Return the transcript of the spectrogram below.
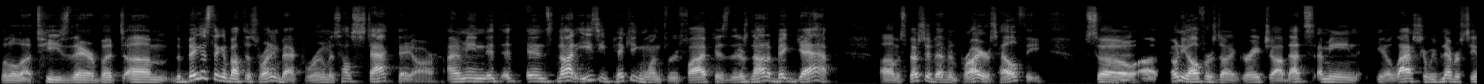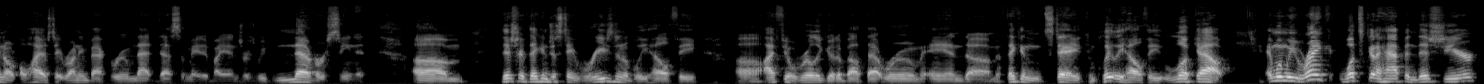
little uh, tease there. But um, the biggest thing about this running back room is how stacked they are. I mean, it, it, it's not easy picking one through five because there's not a big gap, um, especially if Evan Pryor's healthy. So mm-hmm. uh, Tony Alford's done a great job. That's, I mean, you know, last year we've never seen an Ohio State running back room that decimated by injuries. We've never seen it. Um, this year, if they can just stay reasonably healthy, uh, I feel really good about that room. And um, if they can stay completely healthy, look out. And when we rank what's going to happen this year,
